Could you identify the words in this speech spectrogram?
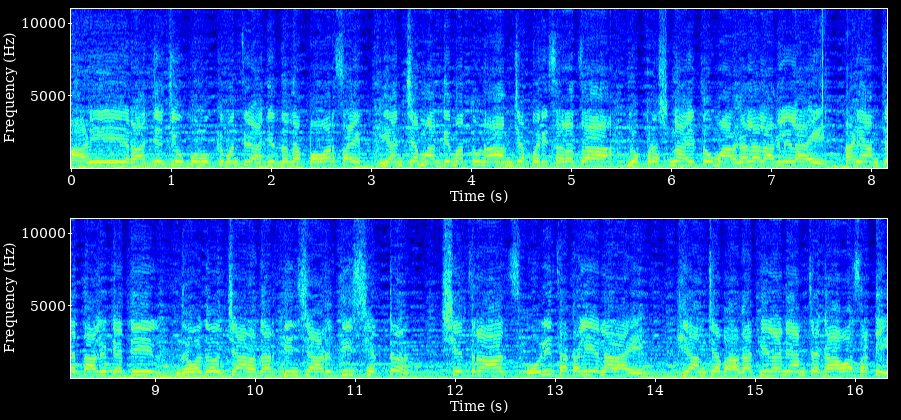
आणि राज्याचे उपमुख्यमंत्री अजितदादा पवार साहेब यांच्या माध्यमातून हा आमच्या परिसराचा जो प्रश्न आहे तो मार्गाला लागलेला आहे. आणि आमच्या तालुक्यातील जवळजवळ चार हजार तीनशे अडतीस हेक्टर क्षेत्र आज ओलीचा खाली येणार आहे. ही आमच्या भागातील आणि आमच्या गावासाठी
